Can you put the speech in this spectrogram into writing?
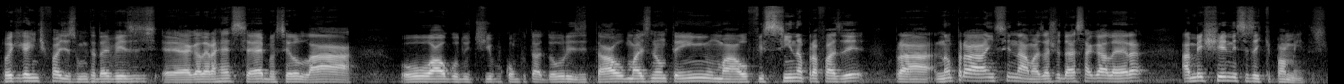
Por que, que a gente faz isso? Muitas das vezes é, a galera recebe um celular ou algo do tipo, computadores e tal, mas não tem uma oficina para fazer para não para ensinar, mas ajudar essa galera a mexer nesses equipamentos,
